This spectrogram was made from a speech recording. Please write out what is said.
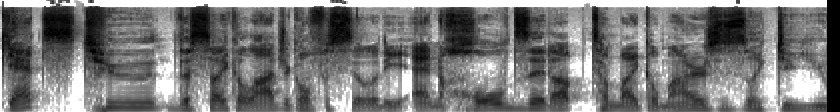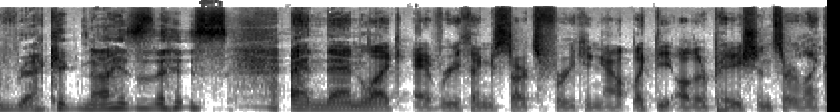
gets to the psychological facility and holds it up to Michael Myers is like, "Do you recognize this?" And then like everything starts freaking out. Like the other patients are like,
